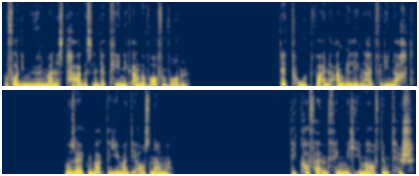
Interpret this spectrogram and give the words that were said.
bevor die Mühlen meines Tages in der Klinik angeworfen wurden. Der Tod war eine Angelegenheit für die Nacht. Nur selten wagte jemand die Ausnahme. Die Koffer empfingen mich immer auf dem Tisch.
